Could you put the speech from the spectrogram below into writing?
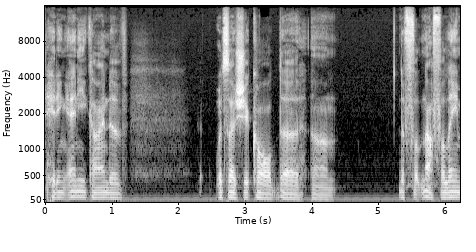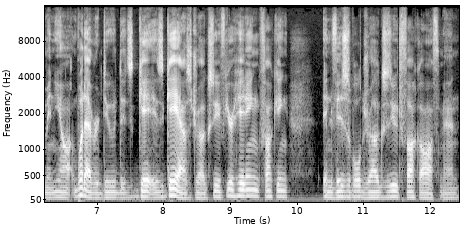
hitting any kind of what's that shit called the um the not filet mignon whatever dude it's gay it's gay ass drugs so if you're hitting fucking invisible drugs dude fuck off man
